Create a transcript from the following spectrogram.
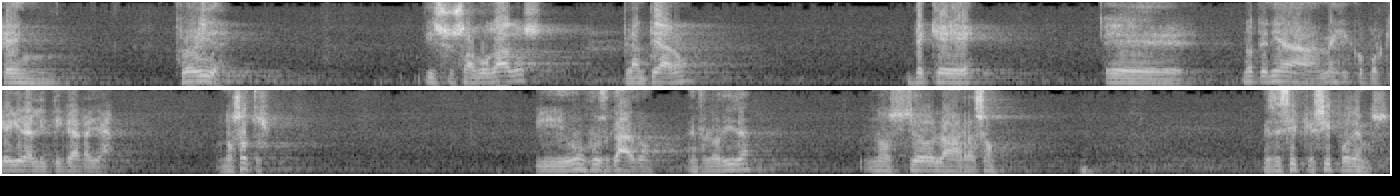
En Florida. Y sus abogados plantearon de que eh, no tenía México por qué ir a litigar allá. Nosotros y un juzgado en Florida nos dio la razón. Es decir, que sí podemos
